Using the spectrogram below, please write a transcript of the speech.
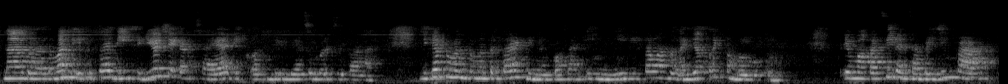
Nah, teman-teman, itu tadi video cekan saya di kos Gereja Sumber Sitana. Jika teman-teman tertarik dengan kosan ini, bisa langsung aja klik tombol dukung. Terima kasih dan sampai jumpa.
